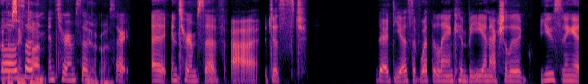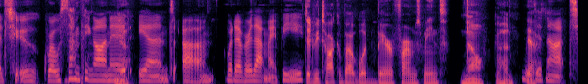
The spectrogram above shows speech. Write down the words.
at the same also time, in terms of Yeah, sorry uh, in terms of uh, just the ideas of what the land can be and actually using it to grow something on it and um, whatever that might be Did we talk about what Baer Farms means? no, go ahead. we Yeah. did not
